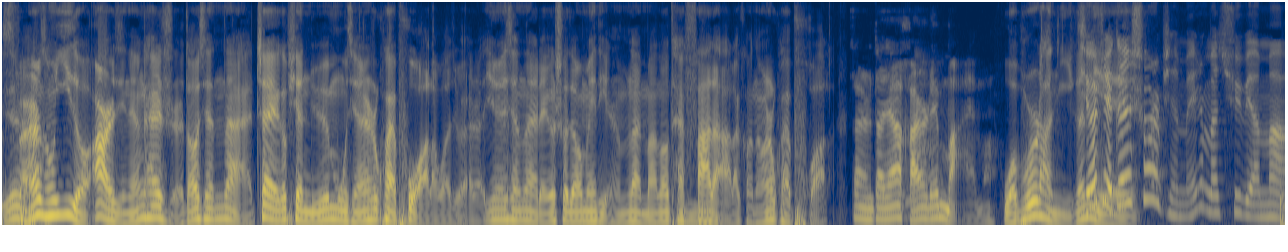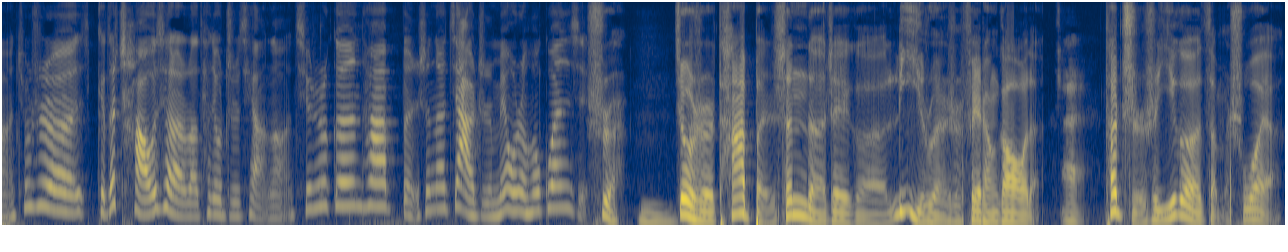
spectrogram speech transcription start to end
局反正从一九二几年开始到现在，这个骗局目前是快破了，我觉着，因为现在这个社交媒体什么乱七八糟太发达了，可能是快破了。但是大家还是得买嘛。我不知道你跟你其实这跟奢侈品没什么区别嘛，就是给它炒起来了，它就值钱了。其实跟它本身的价值没有任何关系。是，嗯，就是它本身的这个利润是非常高的，哎，它只是一个怎么说呀？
